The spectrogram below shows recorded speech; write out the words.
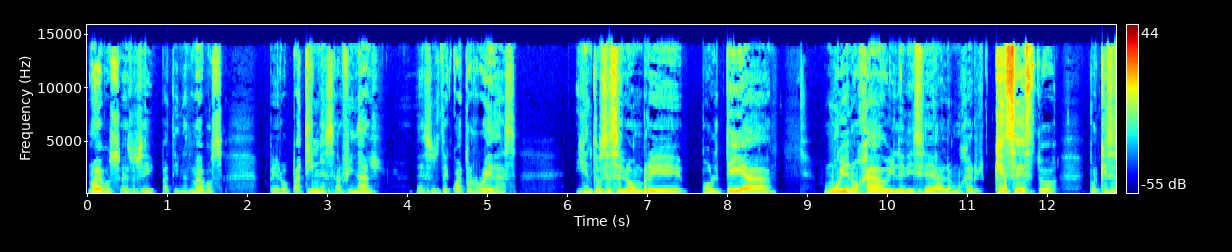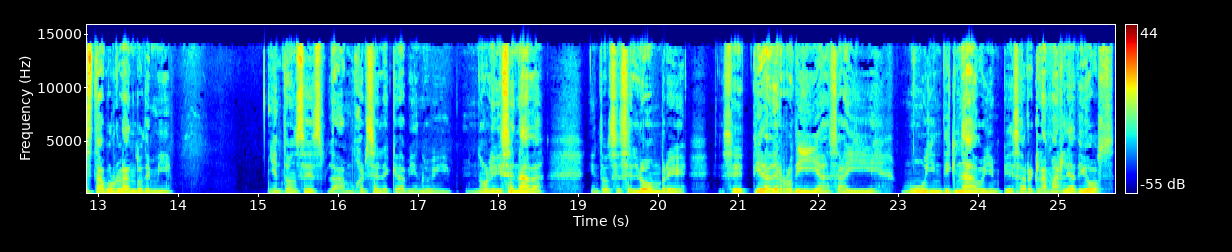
nuevos, eso sí, patines nuevos, pero patines al final, esos de cuatro ruedas. Y entonces el hombre voltea muy enojado y le dice a la mujer, ¿qué es esto? ¿Por qué se está burlando de mí? Y entonces la mujer se le queda viendo y no le dice nada. Y entonces el hombre se tira de rodillas ahí muy indignado y empieza a reclamarle a Dios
